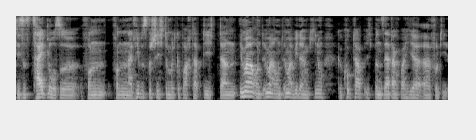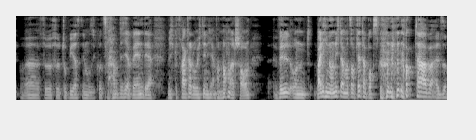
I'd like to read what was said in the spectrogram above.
dieses Zeitlose von, von einer Liebesgeschichte mitgebracht habe, die ich dann immer und immer und immer wieder im Kino geguckt habe. Ich bin sehr dankbar hier äh, für, die, äh, für, für Tobias, den muss ich kurz namentlich erwähnen, der mich gefragt hat, ob ich den nicht einfach nochmal schauen will. Und weil ich ihn noch nicht damals auf Letterbox gelockt habe, also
